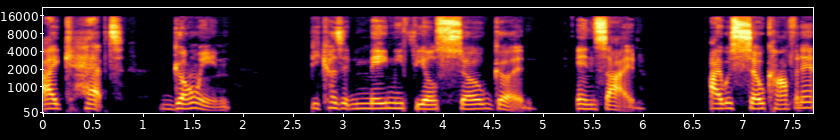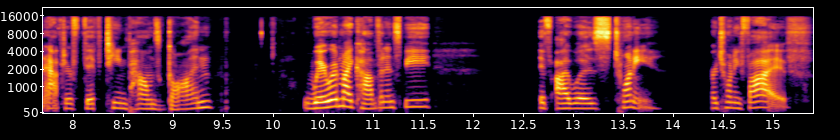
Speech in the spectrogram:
I kept going because it made me feel so good inside. I was so confident after 15 pounds gone. Where would my confidence be if I was 20 or 25?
